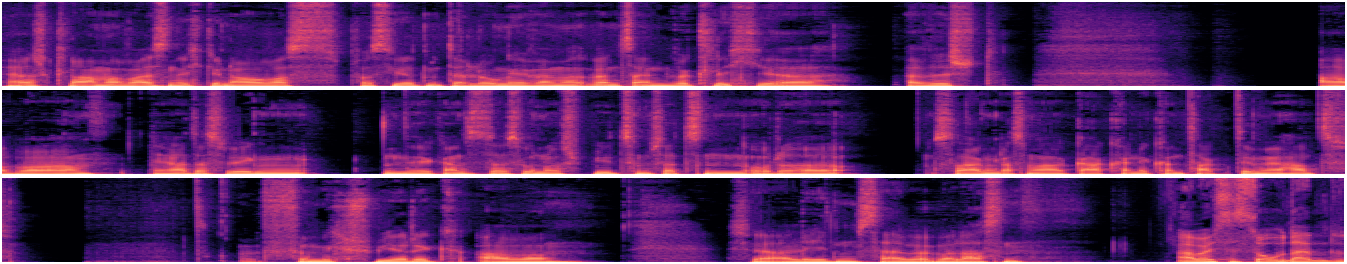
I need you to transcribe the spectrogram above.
Ja, ist klar, man weiß nicht genau, was passiert mit der Lunge, wenn es einen wirklich äh, erwischt. Aber ja, deswegen eine ganze Saison aufs Spiel zu setzen oder sagen, dass man gar keine Kontakte mehr hat, für mich schwierig, aber ist ja Leben selber überlassen. Aber ist es so, um dann,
